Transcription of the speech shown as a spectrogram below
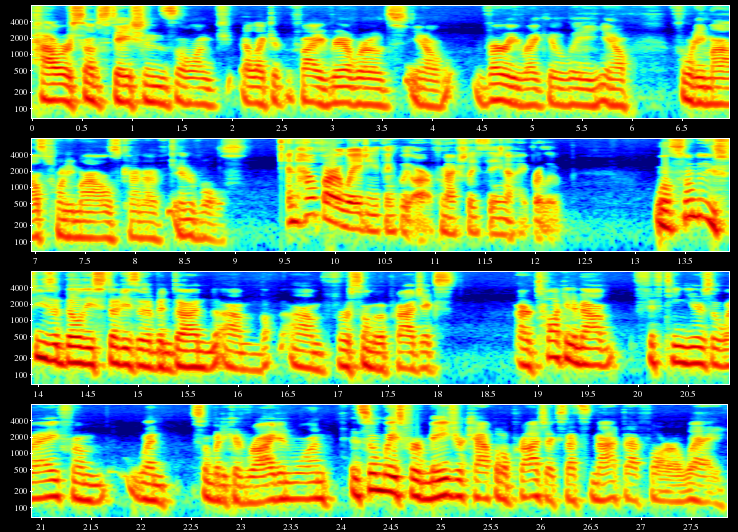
power substations along electrified railroads, you know, very regularly, you know, 40 miles, 20 miles kind of intervals. And how far away do you think we are from actually seeing a Hyperloop? Well, some of these feasibility studies that have been done um, um, for some of the projects are talking about 15 years away from when somebody could ride in one. In some ways, for major capital projects, that's not that far away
